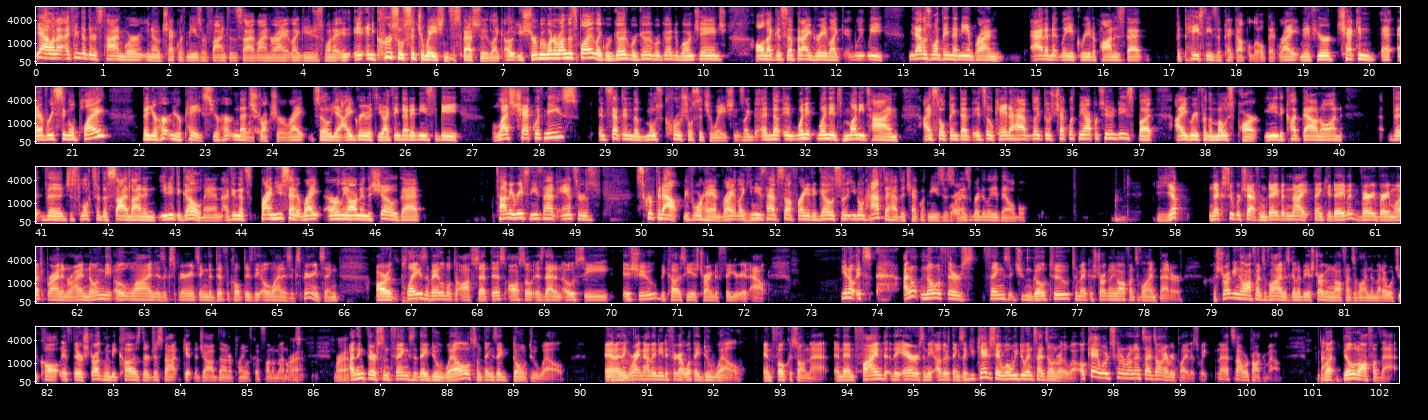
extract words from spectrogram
Yeah, and I think that there's time where you know check with me's are fine to the sideline, right? Like you just want to in crucial situations, especially like, oh, you sure we want to run this play? Like we're good, we're good, we're good. We won't change, all that good stuff. But I agree. Like we we I mean, that was one thing that me and Brian adamantly agreed upon is that the pace needs to pick up a little bit, right? And if you're checking every single play, then you're hurting your pace. You're hurting that right. structure, right? So yeah, I agree with you. I think that it needs to be less check with me's except in the most crucial situations. Like and, the, and, when it when it's money time, I still think that it's okay to have like those check with me opportunities. But I agree for the most part, you need to cut down on the the just look to the sideline and you need to go, man. I think that's Brian. You said it right early on in the show that Tommy Rees needs to have answers scripted out beforehand, right? Like mm-hmm. he needs to have stuff ready to go so that you don't have to have the check with me as, right. as readily available. Yep, Next super chat from David Knight. Thank you, David, very, very much. Brian and Ryan, knowing the O line is experiencing the difficulties the O line is experiencing, are plays available to offset this? Also, is that an OC issue because he is trying to figure it out? You know, it's, I don't know if there's things that you can go to to make a struggling offensive line better. A struggling offensive line is going to be a struggling offensive line no matter what you call. It. If they're struggling because they're just not getting the job done or playing with good fundamentals. Right. Right. I think there's some things that they do well, some things they don't do well. And mm-hmm. I think mm-hmm. right now they need to figure out what they do well and focus on that. And then find the errors and the other things. Like you can't just say, well, we do inside zone really well. Okay, we're just going to run inside zone every play this week. That's not what we're talking about. No. But build off of that,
